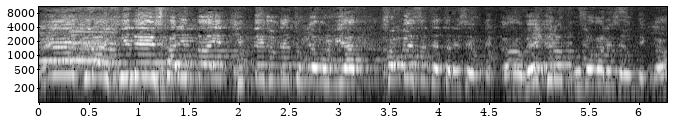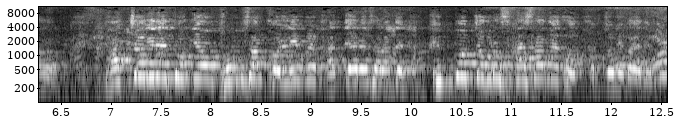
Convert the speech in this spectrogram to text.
왜 그런 희대의 살인마인 김대중 대통령을 위한 컨벤션 센터를 세웁니까? 왜 그런 도서관을 세웁니까? 박정희 대통령 동상 건립을 반대하는 사람들 근본적으로 사상을 거- 검증해봐야 됩니다.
